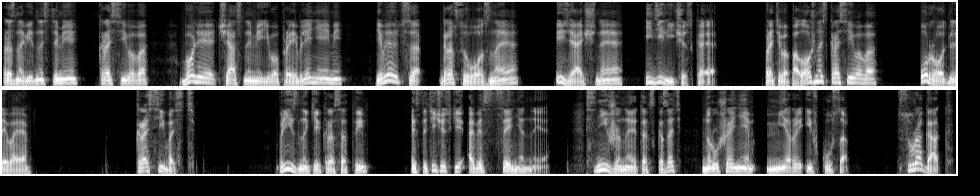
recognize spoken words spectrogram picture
Разновидностями красивого, более частными его проявлениями являются грациозное, изящное, идиллическое, противоположность красивого – уродливое. Красивость. Признаки красоты эстетически обесцененные, сниженные, так сказать, нарушением меры и вкуса – Суррогат,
